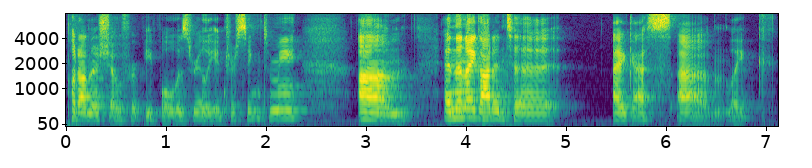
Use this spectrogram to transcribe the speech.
put on a show for people was really interesting to me. Um, and then i got into i guess um, like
